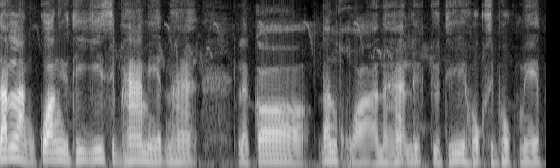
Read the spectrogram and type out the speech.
ด้านหลังกว้างอยู่ที่ 25 เมตรนะฮะแล้วก็ด้านขวานะฮะลึกอยู่ที่ 66 เมตร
